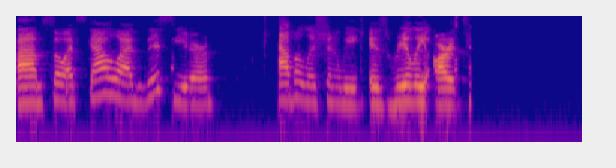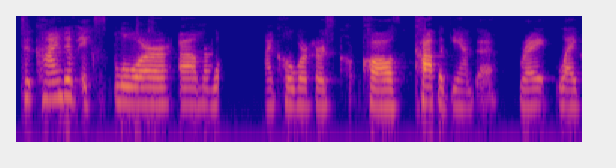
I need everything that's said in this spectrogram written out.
Um, so at scalawag this year abolition week is really our attempt to kind of explore um, what my coworkers calls propaganda right? Like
